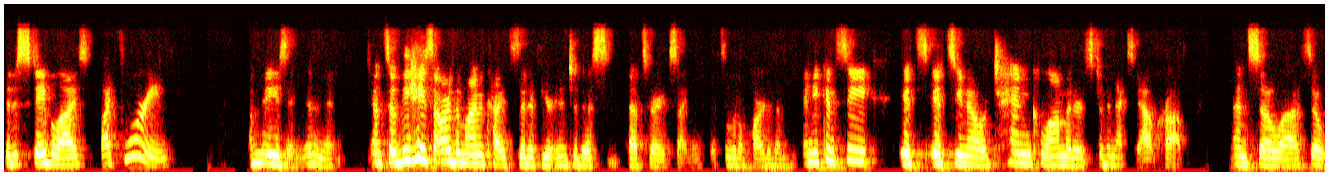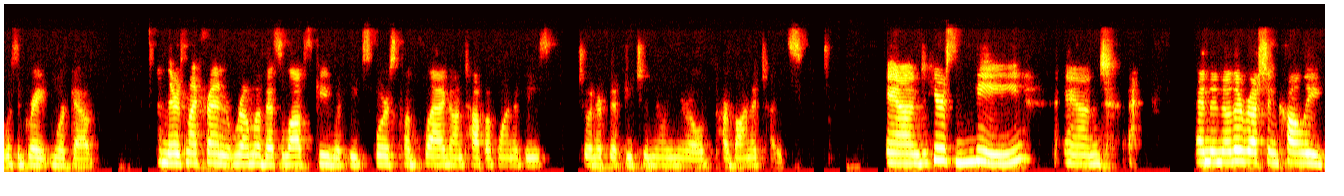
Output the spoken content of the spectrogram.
that is stabilized by fluorine. Amazing, isn't it? And so these are the mimikites that if you're into this, that's very exciting. That's a little part of them. And you can see it's, it's you know, 10 kilometers to the next outcrop. And so, uh, so it was a great workout. And there's my friend Roma Veselovsky with the Explorers Club flag on top of one of these 252 million year old carbonatites. And here's me and, and another Russian colleague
